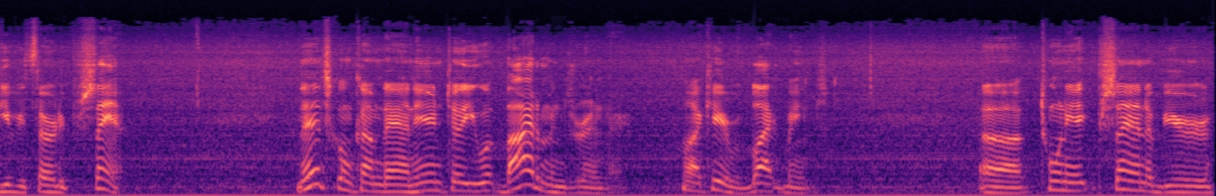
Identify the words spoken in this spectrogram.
give you 30%. Then it's going to come down here and tell you what vitamins are in there. Like here with black beans. 28% uh, of your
